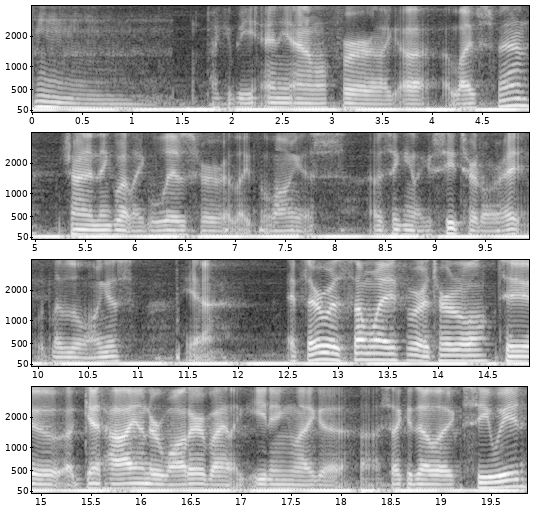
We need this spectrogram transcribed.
hmm. If I could be any animal for like a, a lifespan, I'm trying to think what like lives for like the longest. I was thinking like a sea turtle, right? Would live the longest. Yeah. If there was some way for a turtle to uh, get high underwater by like eating like a, a psychedelic seaweed,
